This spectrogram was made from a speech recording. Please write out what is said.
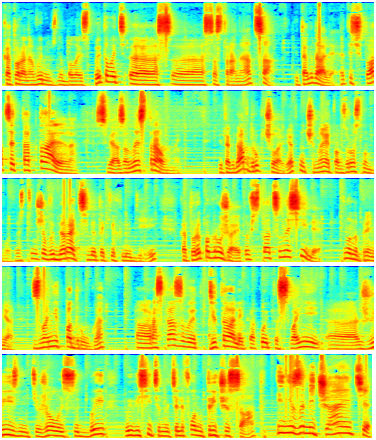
которые она вынуждена была испытывать э, с, э, со стороны отца и так далее. Эта ситуация тотально связанная с травмой. И тогда вдруг человек начинает во взрослом возрасте уже выбирать себе таких людей, которые погружают его в ситуацию насилия. Ну, например, звонит подруга, а, рассказывает детали какой-то своей э, жизни, тяжелой судьбы. Вы висите на телефоне три часа и не замечаете,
